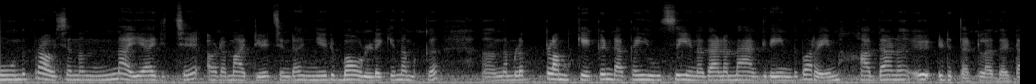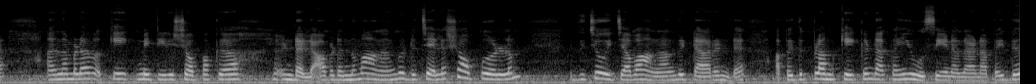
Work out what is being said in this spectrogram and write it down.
മൂന്ന് പ്രാവശ്യം നന്നായി അരിച്ച് അവിടെ മാറ്റി വെച്ചിട്ടുണ്ട് ഇനി ഒരു ബൗളിലേക്ക് നമുക്ക് നമ്മൾ പ്ലം കേക്ക് ഉണ്ടാക്കാൻ യൂസ് ചെയ്യുന്നതാണ് മാഗ്രി എന്ന് പറയും. അതാണ് എടുത്തിട്ടുള്ളത് കേട്ടോ അത് നമ്മുടെ കേക്ക് മെറ്റീരിയൽ ഷോപ്പൊക്കെ ഉണ്ടല്ലോ അവിടെ നിന്ന് വാങ്ങാൻ കിട്ടും. ചില ഷോപ്പുകളിലും ഇത് ചോദിച്ചാൽ വാങ്ങാൻ കിട്ടാറുണ്ട്. അപ്പോൾ ഇത് പ്ലം കേക്ക് ഉണ്ടാക്കാൻ യൂസ് ചെയ്യണതാണ്. അപ്പോൾ ഇത്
